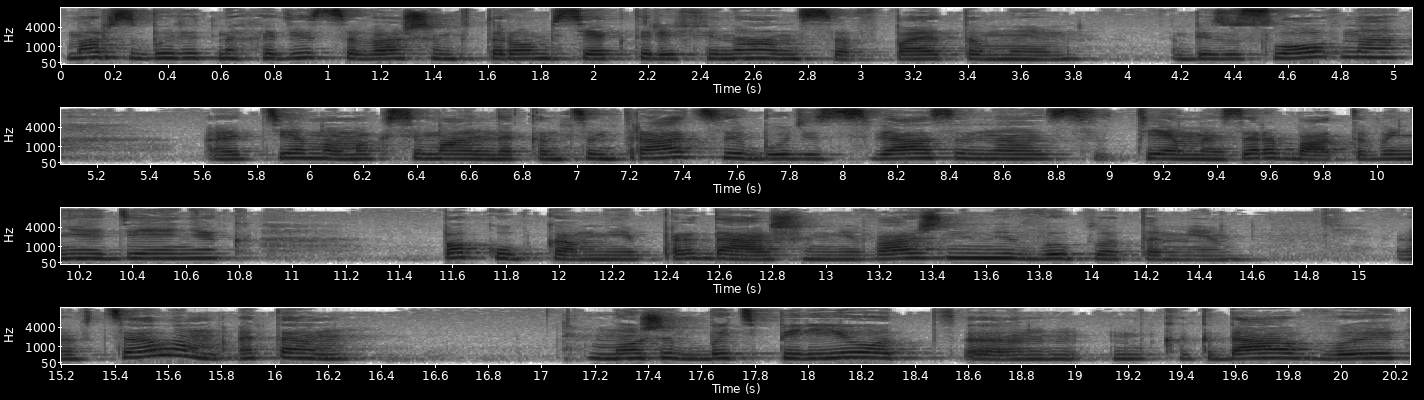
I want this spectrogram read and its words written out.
Марс будет находиться в вашем втором секторе финансов, поэтому, безусловно, тема максимальной концентрации будет связана с темой зарабатывания денег — покупками, продажами, важными выплатами. В целом это может быть период, э, когда вы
